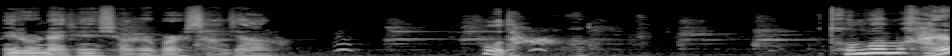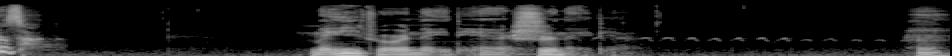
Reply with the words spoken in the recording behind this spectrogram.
没准哪天小日本想家了，不打了，潼关不还是咱的？没准哪天是哪天。嗯。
